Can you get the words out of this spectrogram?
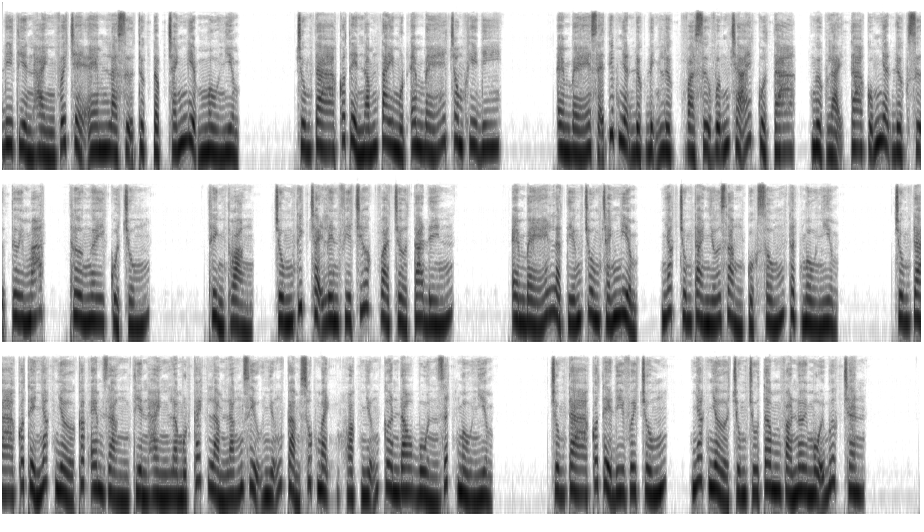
đi thiền hành với trẻ em là sự thực tập chánh niệm mầu nhiệm. Chúng ta có thể nắm tay một em bé trong khi đi. Em bé sẽ tiếp nhận được định lực và sự vững chãi của ta, ngược lại ta cũng nhận được sự tươi mát, thơ ngây của chúng. Thỉnh thoảng, chúng thích chạy lên phía trước và chờ ta đến. Em bé là tiếng chuông chánh niệm, nhắc chúng ta nhớ rằng cuộc sống thật mầu nhiệm. Chúng ta có thể nhắc nhở các em rằng thiền hành là một cách làm lắng dịu những cảm xúc mạnh hoặc những cơn đau buồn rất mầu nhiệm. Chúng ta có thể đi với chúng, nhắc nhở chúng chú tâm vào nơi mỗi bước chân.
